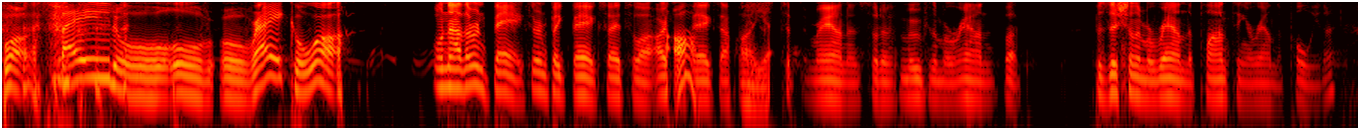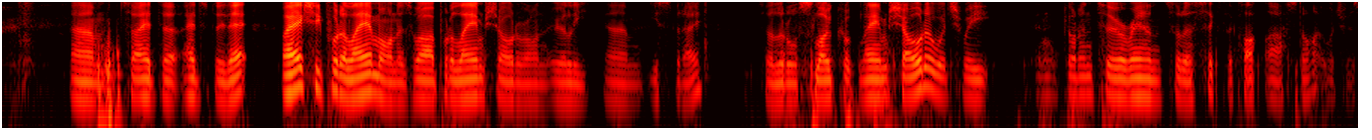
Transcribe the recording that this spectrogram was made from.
what spade or or or rake or what? Well, no, they're in bags. They're in big bags. So I had to like open Oh. the bags up and Oh, then yeah. just tip them around and sort of move them around, but position them around the planting around the pool. You know. Um, so I had to I had to do that. I actually put a lamb on as well. I put a lamb shoulder on early um, yesterday, so a little slow cooked lamb shoulder, which we got into around sort of six o'clock last night, which was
